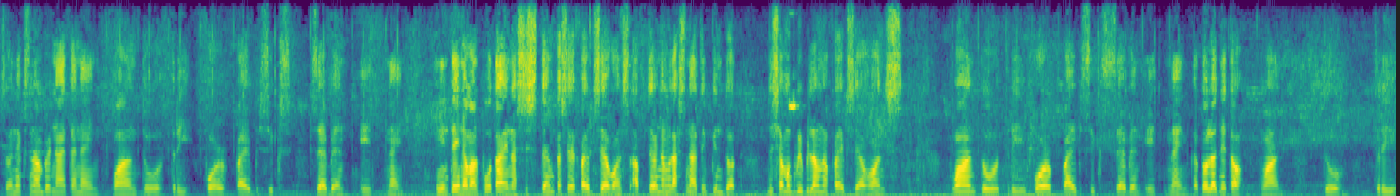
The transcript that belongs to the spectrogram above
So next number natin 9. 1, 2, 3, 4, 5, 6, 7, 8, 9. Hintay naman po tayo ng system kasi 5 seconds after ng last natin pindot, doon siya magbibilang ng 5 seconds. 1, 2, 3, 4, 5, 6, 7, 8, 9. Katulad nito. 1, 2, 3,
